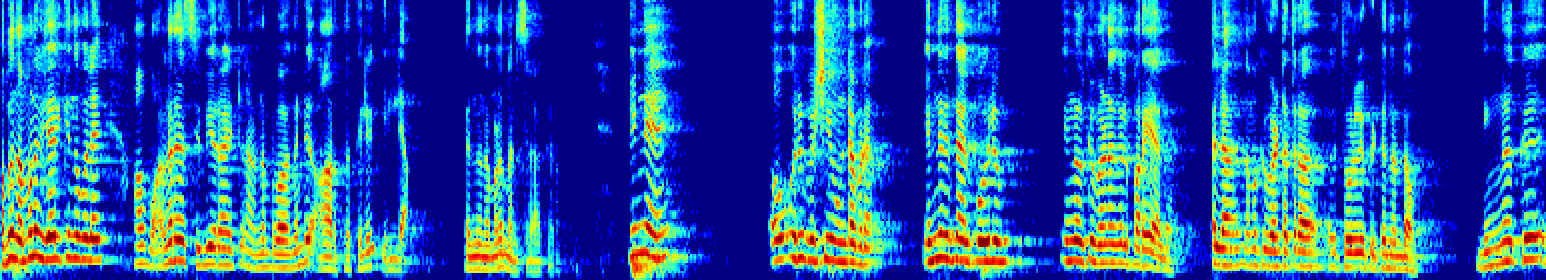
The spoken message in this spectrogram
അപ്പോൾ നമ്മൾ വിചാരിക്കുന്ന പോലെ ആ വളരെ സിവിയറായിട്ടുള്ള അൺഎംപ്ലോയ്മെന്റ് ആ അർത്ഥത്തിൽ ഇല്ല എന്ന് നമ്മൾ മനസ്സിലാക്കണം. പിന്നെ ഒരു വിഷയമുണ്ട് അവിടെ. എന്നിരുന്നാൽ പോലും നിങ്ങൾക്ക് വേണമെങ്കിൽ പറയാമല്ലോ അല്ല നമുക്ക് വേണ്ടത്ര തൊഴിൽ കിട്ടുന്നുണ്ടോ? നിങ്ങൾക്ക്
